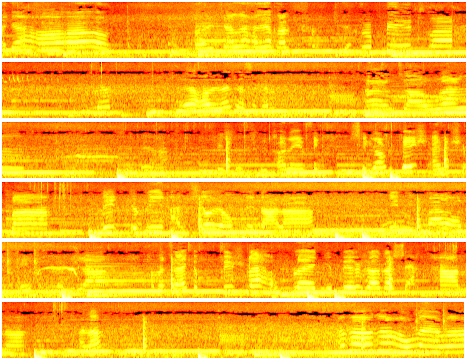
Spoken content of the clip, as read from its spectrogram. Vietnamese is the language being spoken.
大家好，我而家咧喺一个一个 beach 啦，咧系啊，我哋咧就食紧晏昼啦，食咩啊？fish and chip，我哋食食咗 fish and chip 啦，呢一啲提子我哋屋企带啦，嗰啲面包我哋自己整嗰啲啦，同埋就系一个 fish 咧好靓嘅 fish 咧个石滩啦，系啦，咁啊真系好靓。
